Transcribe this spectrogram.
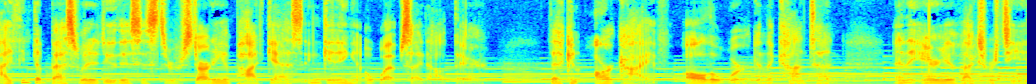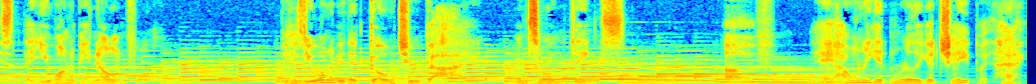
I think the best way to do this is through starting a podcast and getting a website out there that can archive all the work and the content and the area of expertise that you want to be known for. Because you want to be the go to guy when someone thinks of, hey, I want to get in really good shape, but heck,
